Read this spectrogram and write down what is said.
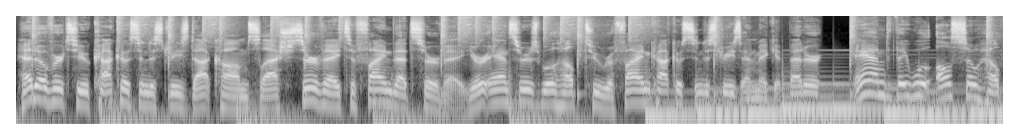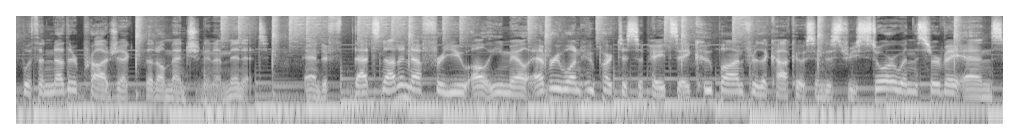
Head over to kakosindustries.com slash survey to find that survey. Your answers will help to refine Kakos Industries and make it better, and they will also help with another project that I'll mention in a minute. And if that's not enough for you, I'll email everyone who participates a coupon for the Kakos Industries store when the survey ends,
